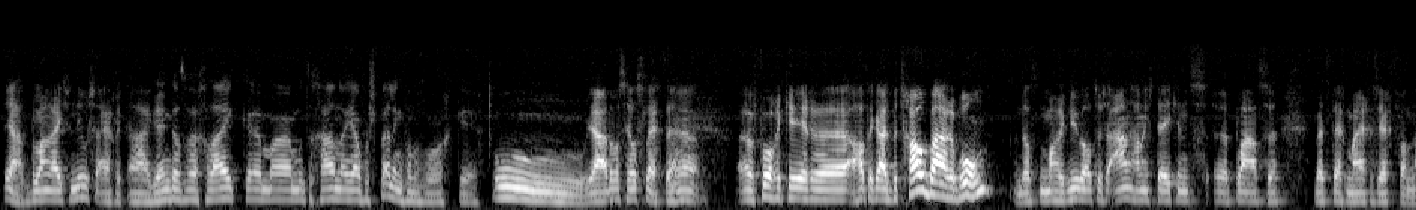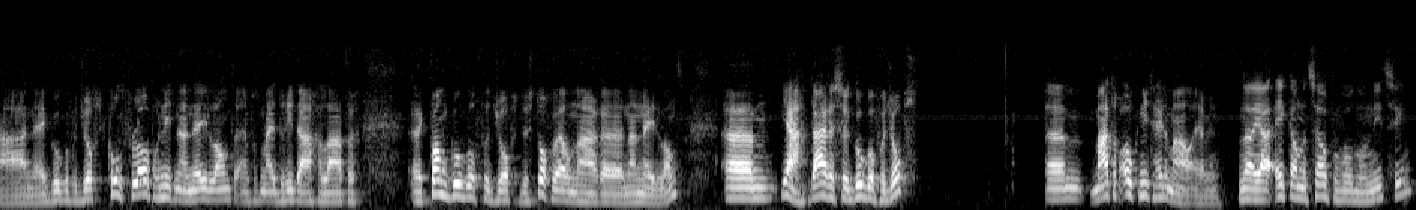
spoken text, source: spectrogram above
ja, het belangrijkste nieuws eigenlijk? Ja, ik denk dat we gelijk uh, maar moeten gaan naar jouw voorspelling van de vorige keer. Oeh, ja, dat was heel slecht hè. Ja. Uh, vorige keer had ik uit betrouwbare bron, en dat mag ik nu wel tussen aanhalingstekens plaatsen, werd tegen mij gezegd van, nou nee, Google for Jobs komt voorlopig niet naar Nederland. En volgens mij drie dagen later kwam Google for Jobs dus toch wel naar, naar Nederland. Um, ja, daar is uh, Google voor Jobs. Um, maar toch ook niet helemaal, Erwin? Nou ja, ik kan het zelf bijvoorbeeld nog niet zien.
